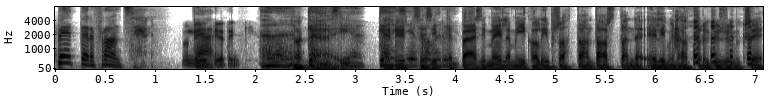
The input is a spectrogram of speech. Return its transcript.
Peter Frantzen. No niin, Tää- tietenkin. No Käsiä, käsiä, nyt se kaveri. sitten pääsi meillä Miika lipsahtaan taas tänne eliminaattorikysymykseen.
